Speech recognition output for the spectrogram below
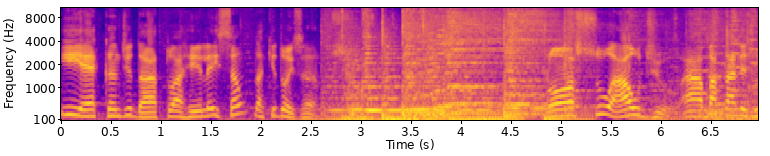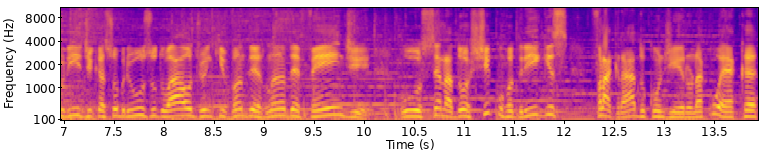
e é candidato à reeleição daqui dois anos. Nosso áudio. A batalha jurídica sobre o uso do áudio em que Vanderlan defende o senador Chico Rodrigues, flagrado com dinheiro na cueca,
